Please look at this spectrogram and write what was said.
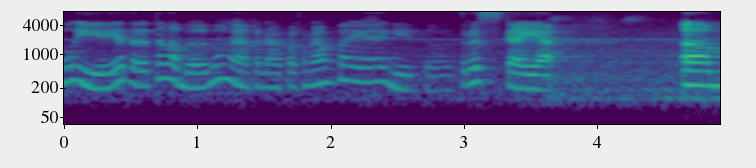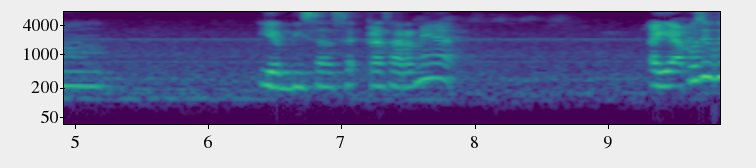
oh iya ya ternyata laba-laba nggak kenapa-kenapa ya gitu. Terus kayak em, ya bisa eh, ya aku sih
